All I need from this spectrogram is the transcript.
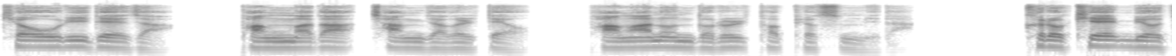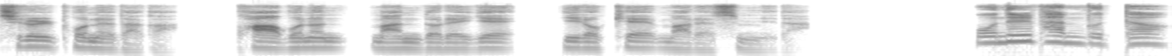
겨울이 되자 방마다 장작을 떼어 방안 온도를 덮였습니다. 그렇게 며칠을 보내다가 과부는 만돌에게 이렇게 말했습니다. 오늘 밤부터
